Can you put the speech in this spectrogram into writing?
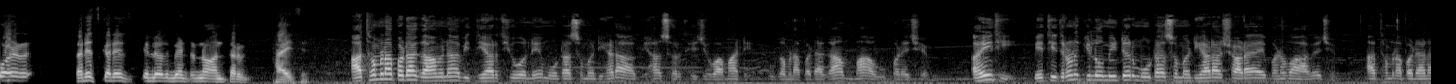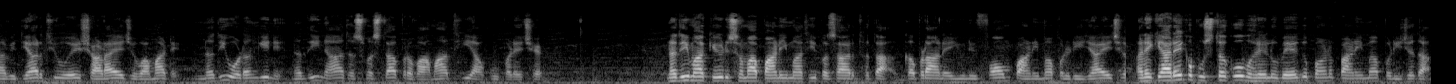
કોઈ ત્રીસ કિલોમીટરનો અંતર થાય છે. આથમણાપડા ગામના વિદ્યાર્થીઓને મોટા સમઢિયાળા અભ્યાસ અર્થે જવા માટે ઉગમણાપડા ગામમાં આવવું પડે છે. અહીંથી બેથી ત્રણ કિલોમીટર મોટા સમઢિયાળા શાળાએ ભણવા આવે છે. આથમણાપડાના વિદ્યાર્થીઓએ શાળાએ જવા માટે નદી ઓળંગીને નદીના ધસમસતા પ્રવાહમાંથી આવવું પડે છે. નદીમાં કીડસમા પાણીમાંથી પસાર થતા કપડાં અને યુનિફોર્મ પાણીમાં પલળી જાય છે અને ક્યારેક પુસ્તકો ભરેલું બેગ પણ પાણીમાં પડી જતા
